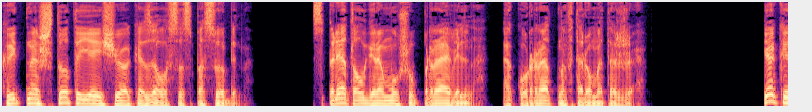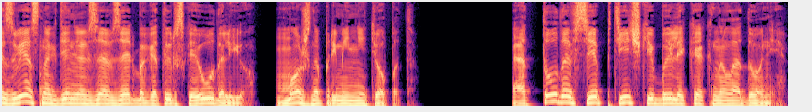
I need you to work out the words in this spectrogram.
Хоть на что-то я еще оказался способен. Спрятал громушу правильно, аккуратно втором этаже. Как известно, где нельзя взять богатырской удалью, можно применить опыт. Оттуда все птички были как на ладони.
